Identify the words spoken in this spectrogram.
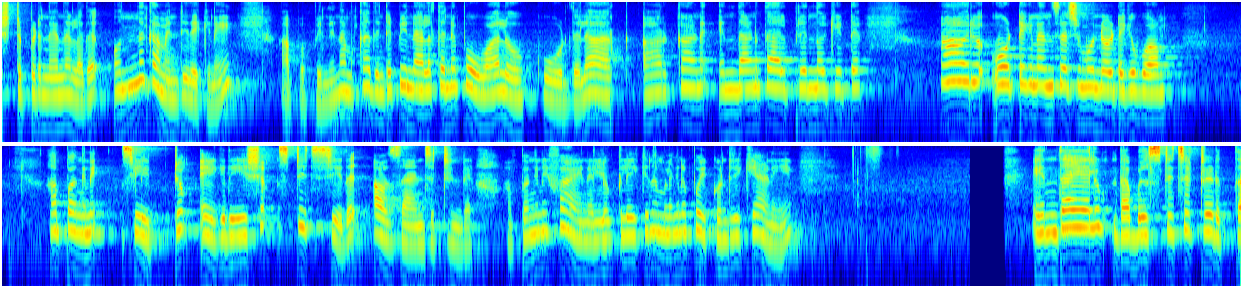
ഇഷ്ടപ്പെടുന്നതെന്നുള്ളത് ഒന്ന് കമന്റ് ചെയ്തേക്കണേ. അപ്പോൾ പിന്നെ നമുക്ക് അതിന്റെ പിന്നാലെ തന്നെ പോവാലോ. കൂടുതൽ ആർ ആർക്കാണ് എന്താണ് താല്പര്യം നോക്കിയിട്ട്. ആ ഒരു വോട്ടിങ്ങിനനുസരിച്ച് മുന്നോട്ടേക്ക് പോവാം. അപ്പം അങ്ങനെ സ്ലിറ്റും ഏകദേശം സ്റ്റിച്ച് ചെയ്ത് അവസാനിച്ചിട്ടുണ്ട്. അപ്പം അങ്ങനെ ഫൈനൽ ലുക്കിലേക്ക് നമ്മളിങ്ങനെ പോയിക്കൊണ്ടിരിക്കുകയാണേ. എന്തായാലും ഡബിൾ സ്റ്റിച്ച് ഇട്ടെടുത്ത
